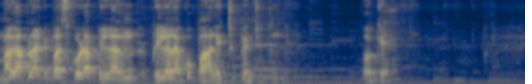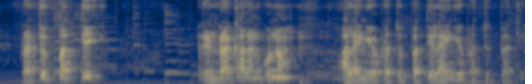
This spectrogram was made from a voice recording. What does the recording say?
మగ ప్లాటిపస్ కూడా పిల్లల పిల్లలకు పాలిచ్చి పెంచుతుంది. ఓకే. ప్రత్యుత్పత్తి రెండు రకాలు అనుకున్నాం. అలైంగిక ప్రత్యుత్పత్తి లైంగిక ప్రత్యుత్పత్తి.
